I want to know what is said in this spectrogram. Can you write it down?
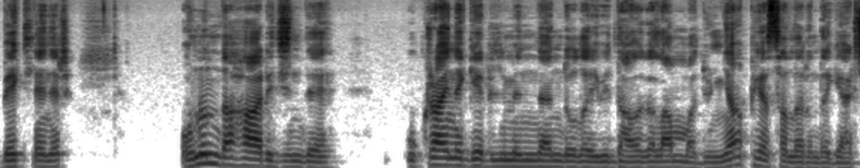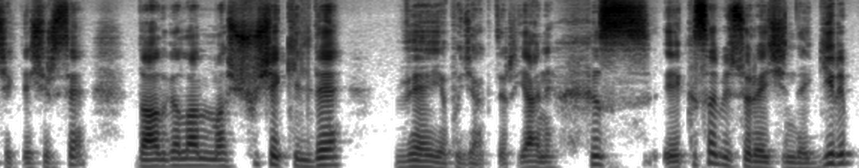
beklenir. Onun da haricinde Ukrayna geriliminden dolayı bir dalgalanma dünya piyasalarında gerçekleşirse dalgalanma şu şekilde V yapacaktır. Yani hız e, kısa bir süre içinde girip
